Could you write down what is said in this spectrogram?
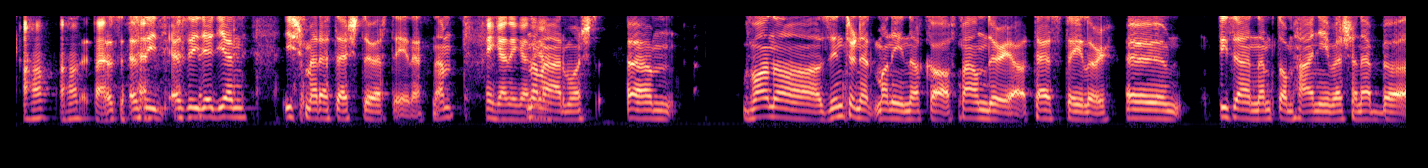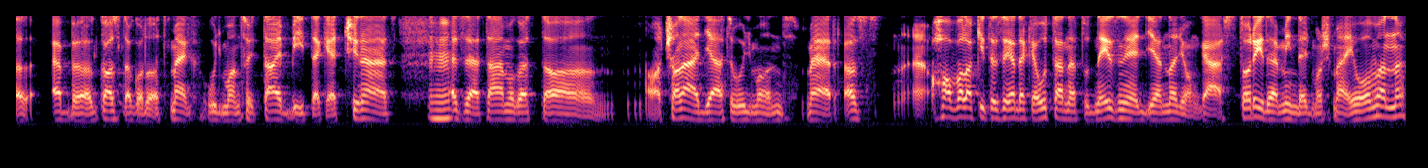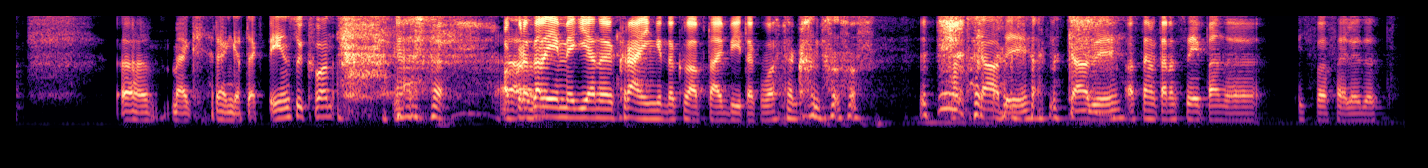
Aha, aha, persze, Ez, ez, így, ez így egy ilyen ismeretes történet, nem? Igen, igen, Na igen. már most, um, van az Internet Money-nak a founderja, a Tess Taylor, ő tizen nem tudom hány évesen ebből, ebből gazdagodott meg, úgymond, hogy type beateket csinált, uh-huh. ezzel támogatta a, a családját, úgymond, mert az, ha valakit ez érdeke, utána tud nézni, egy ilyen nagyon gáz sztori, de mindegy, most már jól vannak, meg rengeteg pénzük van. Akkor az elején még ilyen Crying in the Club type beatek voltak, gondolom. Hát kb. kb. Aztán utána szépen így felfejlődött.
